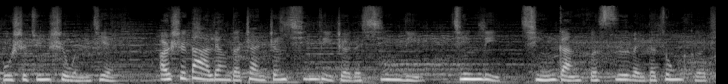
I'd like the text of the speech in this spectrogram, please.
不是军事文件，而是大量的战争亲历者的心理、经历、情感和思维的综合体。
